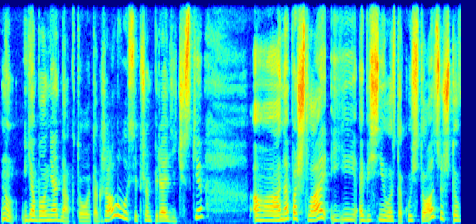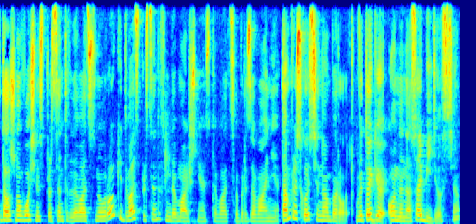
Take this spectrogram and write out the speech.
ну, я была не одна, кто так жаловался, причем периодически, она пошла и объяснила такую ситуацию, что должно 80% даваться на уроки, 20% на домашнее оставаться образование. Там происходит все наоборот. В итоге он на нас обиделся,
